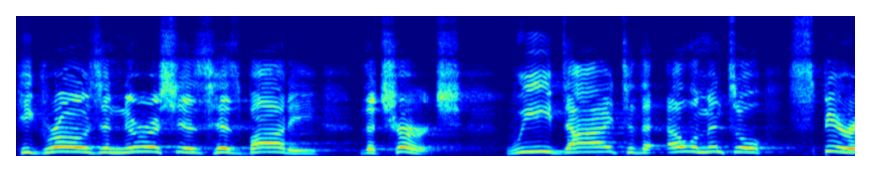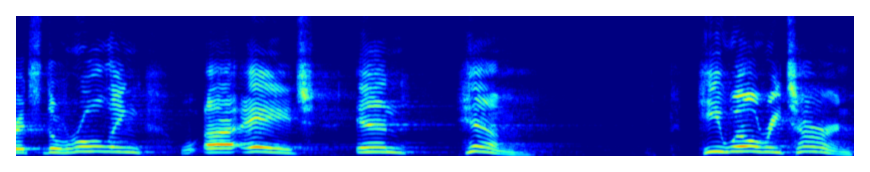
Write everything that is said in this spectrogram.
He grows and nourishes his body, the church. We died to the elemental spirits, the ruling uh, age in him. He will return.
